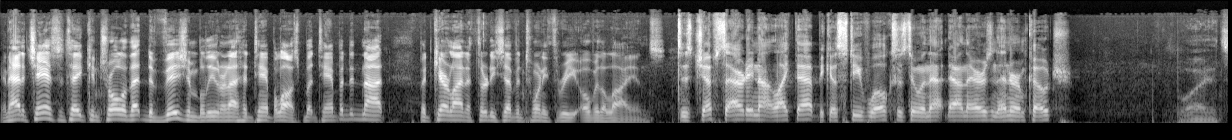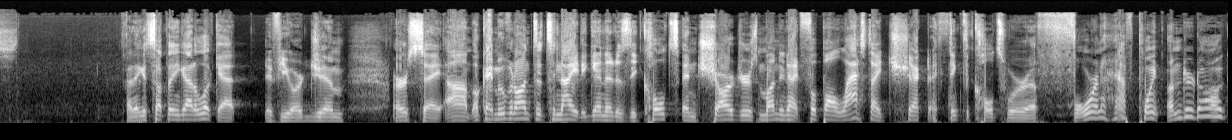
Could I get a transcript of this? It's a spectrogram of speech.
and had a chance to take control of that division, believe it or not, had Tampa lost. But Tampa did not, but Carolina 37 23 over the Lions. Does Jeff Saturday not like that because Steve Wilks is doing that down there as an interim coach? Boy, it's. I think it's something you got to look at if you're Jim Irsay. Um, okay, moving on to tonight. Again, it is the Colts and Chargers Monday Night Football. Last I checked, I think the Colts were a four and a half point underdog.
